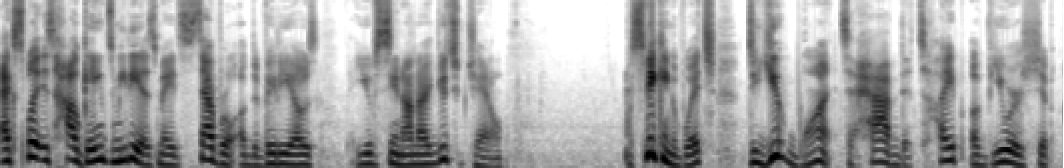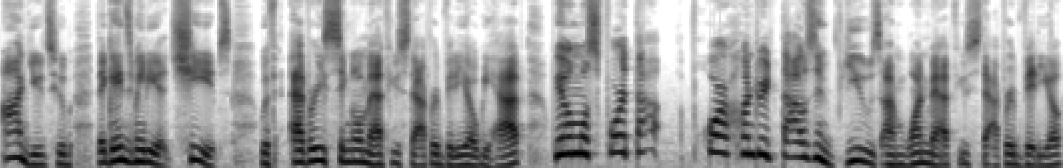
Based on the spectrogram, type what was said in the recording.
XSplit is how Gains Media has made several of the videos that you've seen on our YouTube channel. Speaking of which, do you want to have the type of viewership on YouTube that Gains Media achieves with every single Matthew Stafford video we have? We have almost 400,000 views on one Matthew Stafford video,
